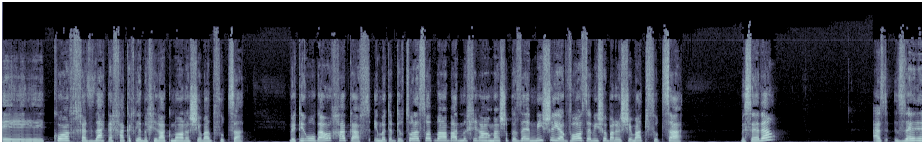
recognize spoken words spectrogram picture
אה, כוח חזק אחר כך למכירה כמו הרשימת תפוצה. ותראו, גם אחר כך, אם אתם תרצו לעשות מעמד מכירה או משהו כזה, מי שיבוא זה מי שברשימת תפוצה. בסדר? אז זה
